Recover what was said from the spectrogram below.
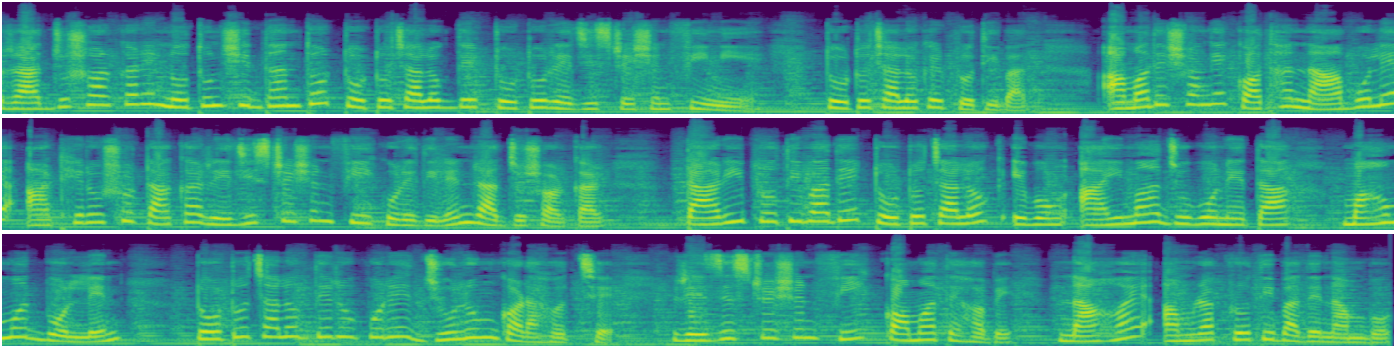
রাজ্য সরকারের নতুন সিদ্ধান্ত টোটো চালকদের টোটো রেজিস্ট্রেশন ফি নিয়ে। টোটো চালকের প্রতিবাদ। আমাদের সঙ্গে কথা না বলে আঠেরোশো টাকা রেজিস্ট্রেশন ফি করে দিলেন রাজ্য সরকার। তারই প্রতিবাদে টোটো চালক এবং আইমা যুব নেতা মাহমুদ বললেন, টোটো চালকদের উপরে জুলুম করা হচ্ছে। রেজিস্ট্রেশন ফি কমাতে হবে। না হয় আমরা প্রতিবাদে নামব।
